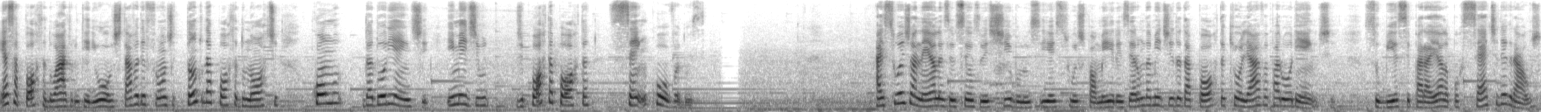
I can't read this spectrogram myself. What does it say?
Essa porta do átrio interior estava defronte tanto da porta do norte como da do oriente e mediu de porta a porta cem côvados. As suas janelas e os seus vestíbulos e as suas palmeiras eram da medida da porta que olhava para o oriente. Subia-se para ela por sete degraus,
